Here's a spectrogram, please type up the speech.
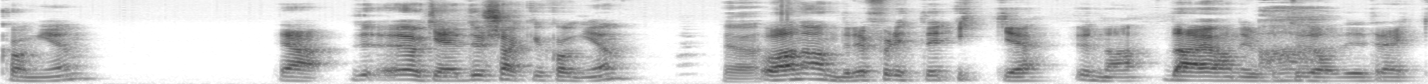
kongen. Ja, du, ok, du sjakker kongen, Ja. og han andre flytter ikke unna. Da har han gjort et Ah. ulovlig trekk.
